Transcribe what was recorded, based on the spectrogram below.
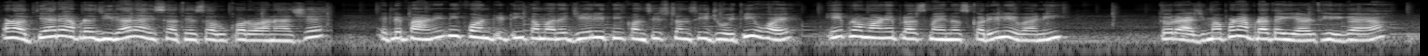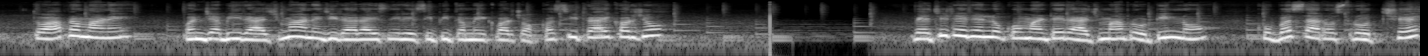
પણ અત્યારે આપણે જીરા રાઈસ સાથે સર્વ કરવાના છે. એટલે પાણીની ક્વોન્ટિટી તમારે જે રીતની કન્સિસ્ટન્સી જોઈતી હોય, એ પ્રમાણે પ્લસ માઇનસ કરી લેવાની. તો રાજમા પણ આપણા તૈયાર થઈ ગયા. તો આ પ્રમાણે પંજાબી રાજમા અને જીરા રાઈસની રેસીપી તમે એકવાર ચોક્કસથી ટ્રાય કરજો. વેજીટેરિયન લોકો માટે રાજમા પ્રોટીનનો ખૂબ જ સારો સ્ત્રોત છે.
